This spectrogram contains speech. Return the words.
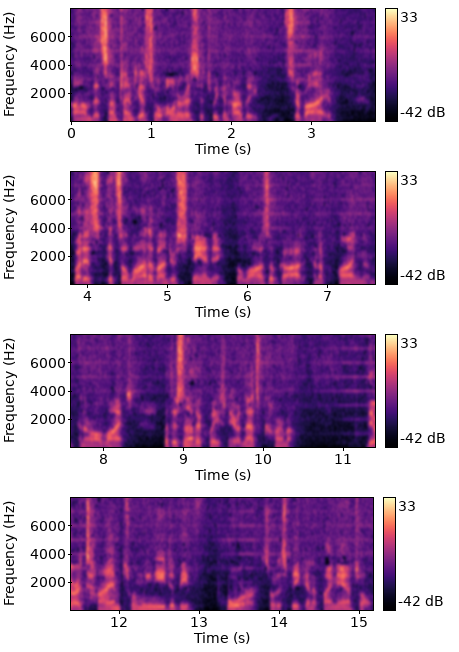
um, that sometimes get so onerous that we can hardly survive. But it's, it's a lot of understanding the laws of God and applying them in our own lives. But there's another equation here, and that's karma. There are times when we need to be poor, so to speak, in a financial,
